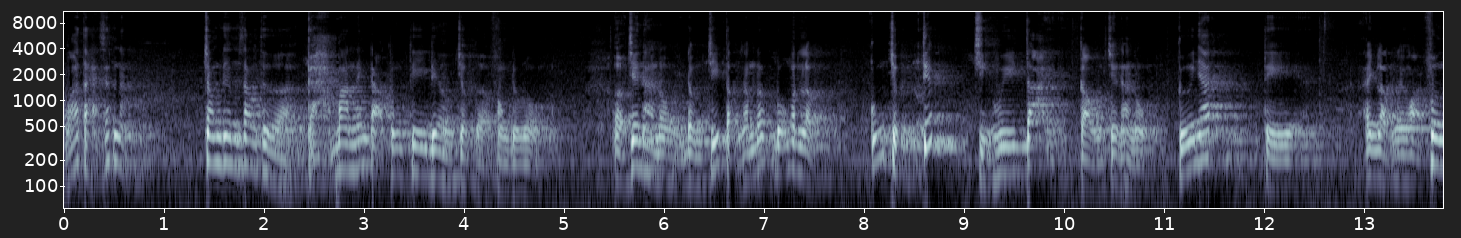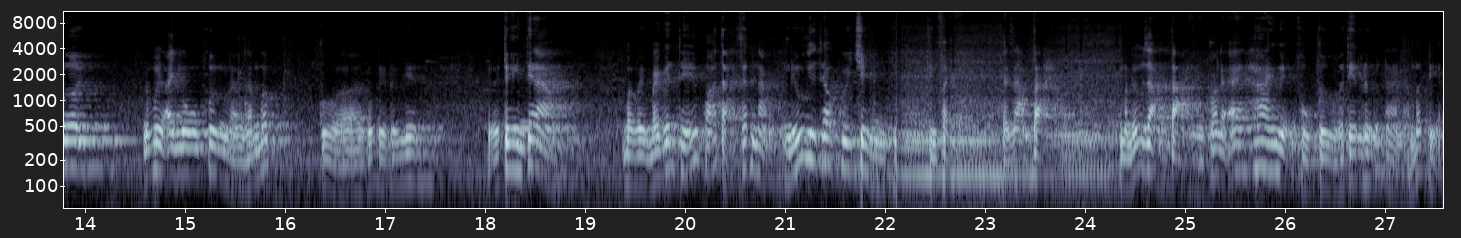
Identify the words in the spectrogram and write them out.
quá tải rất nặng. Trong đêm giao thừa, cả ban lãnh đạo công ty đều trực ở phòng điều độ. Ở trên Hà Nội, đồng chí Tổng Giám đốc Đỗ Văn Lộc cũng trực tiếp chỉ huy tại cầu trên Hà Nội. Cứ nhắc thì anh Lộc lại gọi Phương ơi, lúc với anh Ngô Phương là giám đốc của công ty Đông Yên. Tình hình thế nào? Bởi vì máy biến thế quá tải rất nặng. Nếu như theo quy trình thì, thì phải phải giảm tải. Mà nếu giảm tải thì có lẽ hai huyện Phủ Cử và Tiên Lữ là, là mất điện.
